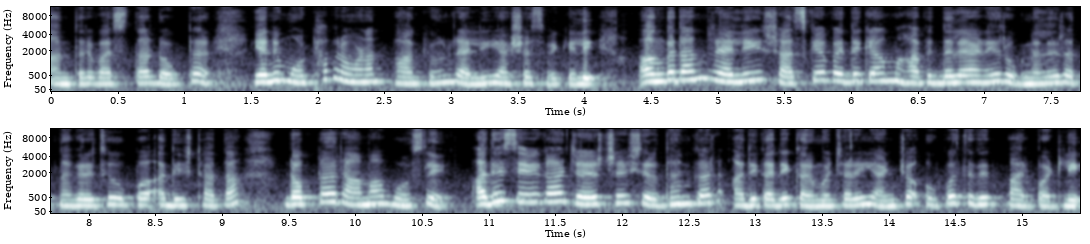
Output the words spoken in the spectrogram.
आंतरवासिता डॉक्टर यांनी मोठ्या प्रमाणात भाग घेऊन रॅली यशस्वी केली. अंगदान रॅली शासकीय वैद्यकीय महाविद्यालय आणि रुग्णालय रत्नागिरीचे उप अधिष्ठाता डॉक्टर रामा भोसले अधिसेविका जयश्री शिरधनकर अधिकारी कर्मचारी यांच्या उपस्थितीत पार पडली.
